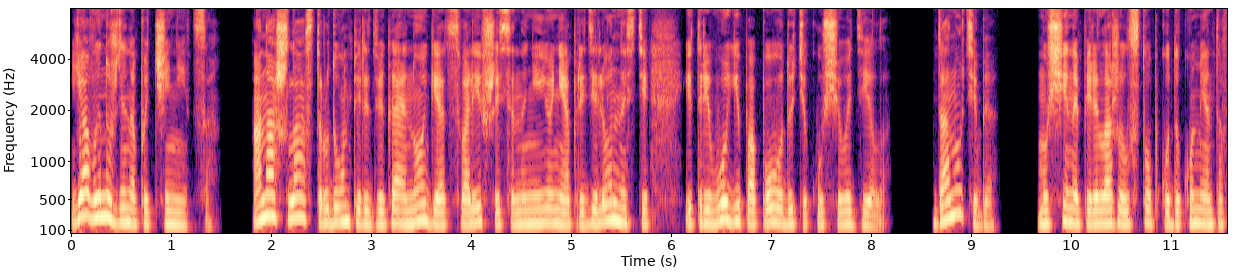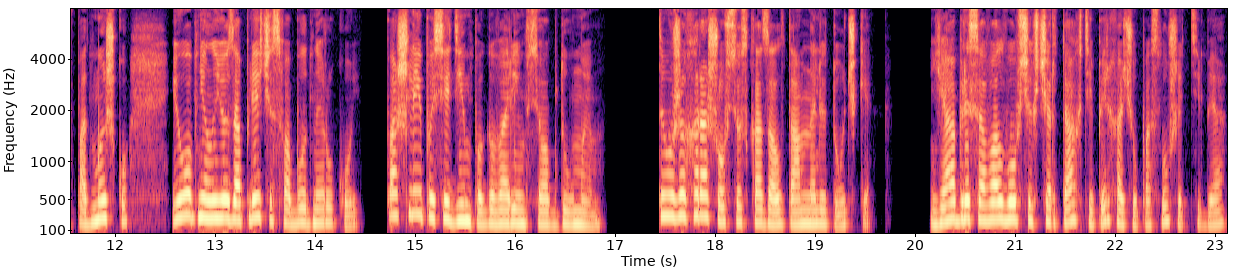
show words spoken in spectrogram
«Я вынуждена подчиниться». Она шла, с трудом передвигая ноги от свалившейся на нее неопределенности и тревоги по поводу текущего дела. «Да ну тебя!» Мужчина переложил стопку документов под мышку и обнял ее за плечи свободной рукой. «Пошли посидим, поговорим, все обдумаем. Ты уже хорошо все сказал там, на летучке. Я обрисовал в общих чертах, теперь хочу послушать тебя.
